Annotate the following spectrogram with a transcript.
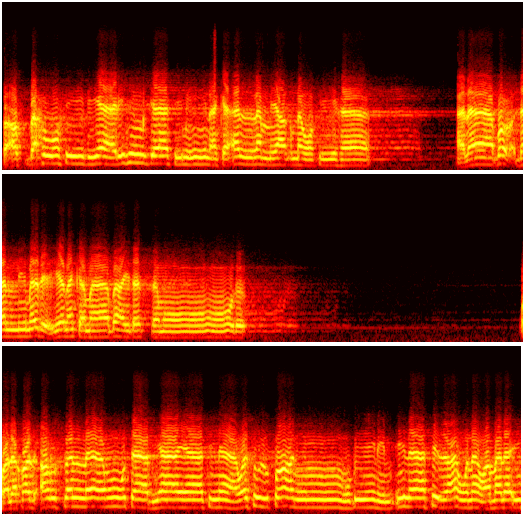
فأصبحوا في ديارهم جاثمين كأن لم يغنوا فيها. ألا بعدا لمدين كما بعد الثمود. ولقد أرسلنا موسى بآياتنا وسلطان مبين إلى فرعون وملئه.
